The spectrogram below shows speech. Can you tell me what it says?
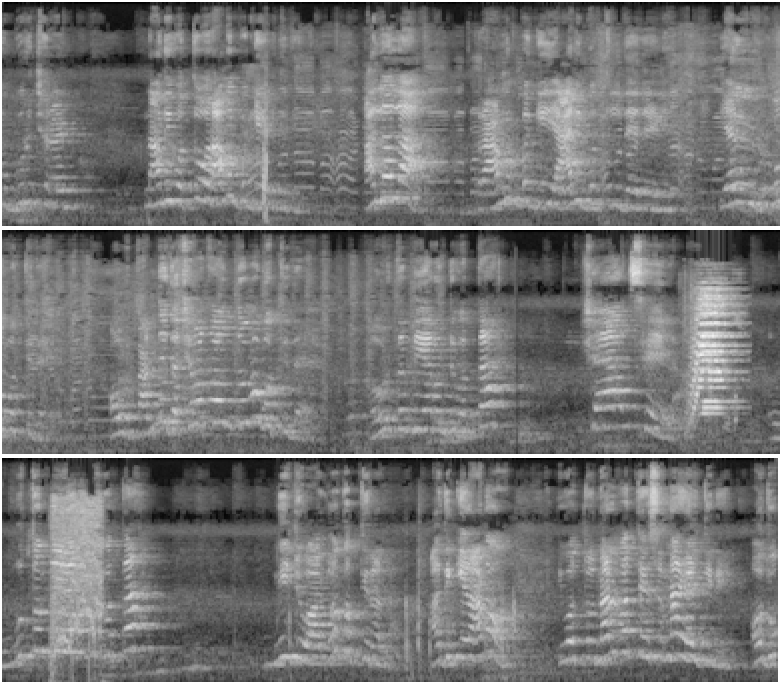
ಗುರು ಗುರುಚರಣ್ ನಾನಿವತ್ತು ರಾಮನ ಬಗ್ಗೆ ಹೇಳ್ತೀನಿ ಅಲ್ಲಲ್ಲ, ರಾಮನ ಬಗ್ಗೆ ಯಾರಿಗೆ ಗೊತ್ತಿದೆ ಅಂತ ಹೇಳಿ. ಎಲ್ರಿಗೂ ಗೊತ್ತಿದೆ. ಅವ್ರ ತಂದೆ ದಶರಥ ಅಂತೂ ಗೊತ್ತಿದೆ. ಅವ್ರ ತಂದೆ ಯಾರು ಅಂತ ಗೊತ್ತಾ? ಚಾನ್ಸೇ ಇಲ್ಲ. ಅವ್ರ ತಂದೆ ಯಾರು ಅಂತ ಗೊತ್ತಾ? ನಿಜವಾಗ್ಲೂ ಗೊತ್ತಿರಲ್ಲ. ಅದಕ್ಕೆ ನಾನು ಇವತ್ತು ನಲ್ವತ್ತು ಹೆಸರನ್ನ ಹೇಳ್ತೀನಿ. ಅದು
